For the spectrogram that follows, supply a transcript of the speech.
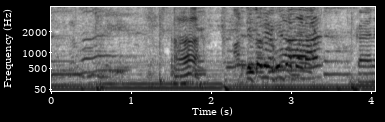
of life. हा काय ना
